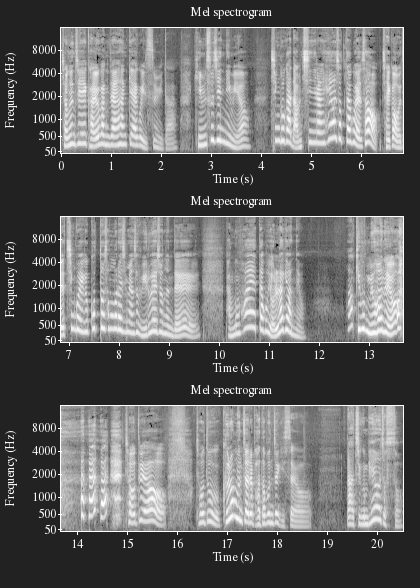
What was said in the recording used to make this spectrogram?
정은지의 가요광장 함께하고 있습니다. 김수진 님이요. 친구가 남친이랑 헤어졌다고 해서 제가 어제 친구에게 꽃도 선물해주면서 위로해줬는데 방금 화해했다고 연락이 왔네요. 아, 기분 묘하네요. 저도요. 저도 그런 문자를 받아본 적이 있어요. 나 지금 헤어졌어.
